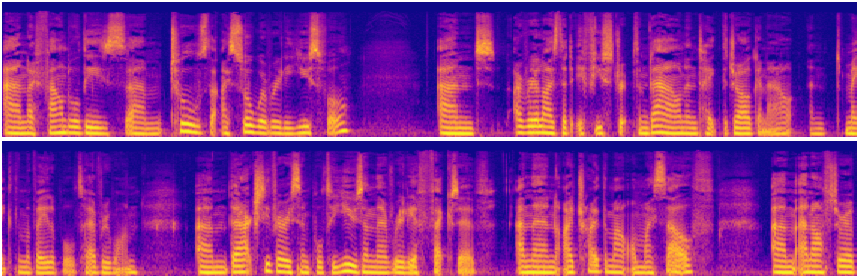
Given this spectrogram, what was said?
And I found all these um, tools that I saw were really useful. And I realized that if you strip them down and take the jargon out and make them available to everyone, um, they're actually very simple to use and they're really effective. And then I tried them out on myself. Um, and after a,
